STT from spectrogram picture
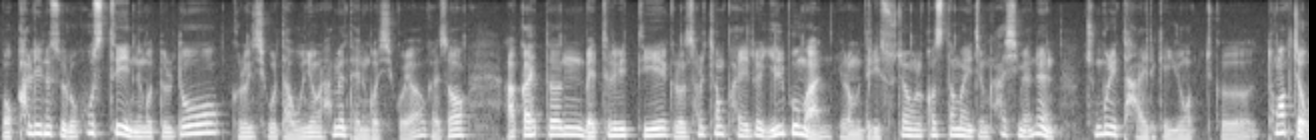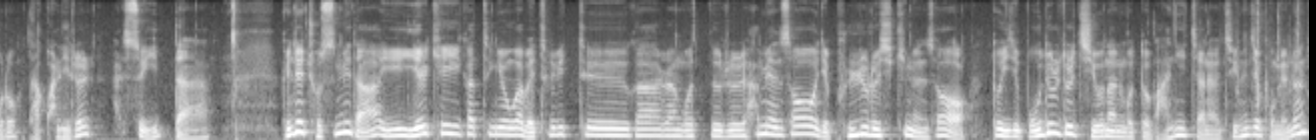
뭐 칼리누스로 호스트에 있는 것들도 그런 식으로 다 운영을 하면 되는 것이고요. 그래서 아까 했던 Metricbeat의 그런 설정 파일을 일부만 여러분들이 수정을 customizing 하시면은 충분히 다 이렇게 융합 그 통합적으로 다 관리를 할 수 있다. 굉장히 좋습니다. 이 ELK 같은 경우가 Metricbeat가라는 것들을 하면서 이제 분류를 시키면서 또 이제 모듈들 지원하는 것도 많이 있잖아요. 지금 현재 보면은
